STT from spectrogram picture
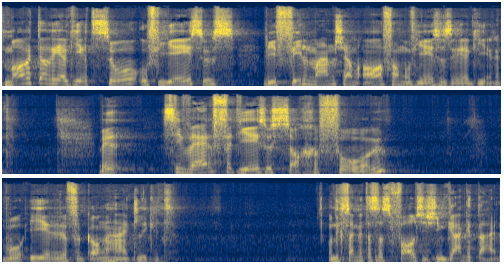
Die Martha reagiert so auf Jesus, wie viele Menschen am Anfang auf Jesus reagieren. Weil sie werfen Jesus Sachen vor, wo in ihrer Vergangenheit liegen. Und ich sage nicht, dass das falsch ist, im Gegenteil.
